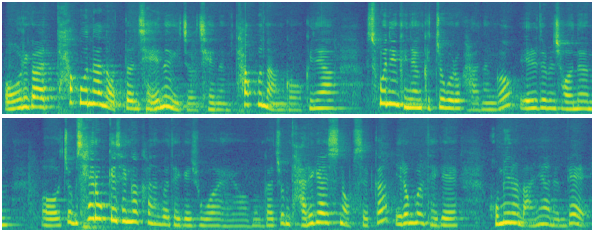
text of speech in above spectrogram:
어, 우리가 타고난 어떤 재능이죠. 재능. 타고난 거. 그냥 손이 그냥 그쪽으로 가는 거. 예를 들면 저는 어, 좀 새롭게 생각하는 거 되게 좋아해요. 뭔가 좀 다르게 할 수는 없을까? 이런 걸 되게 고민을 많이 하는데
